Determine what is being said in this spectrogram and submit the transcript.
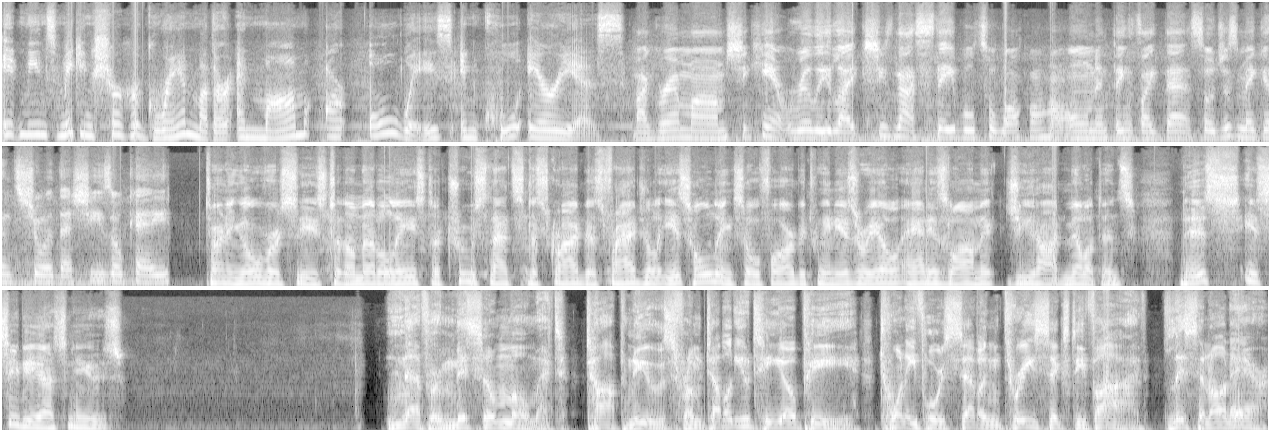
it means making sure her grandmother and mom are always in cool areas. My grandmom, she can't really like, she's not stable to walk on her own and things like that. So just making sure that she's okay. Turning overseas to the Middle East, a truce that's described as fragile is holding so far between Israel and Islamic Jihad militants. This is CBS News. Never miss a moment. Top news from WTOP 24 7, 365. Listen on air,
